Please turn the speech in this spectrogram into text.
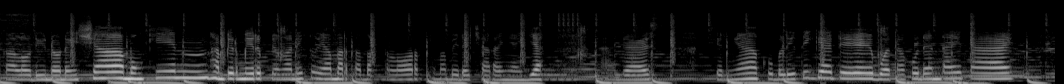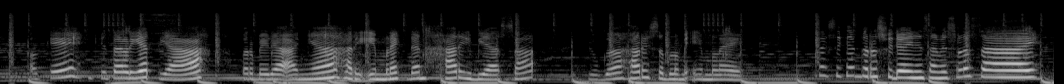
kalau di Indonesia mungkin hampir mirip dengan itu ya martabak telur cuma beda caranya aja. Nah guys akhirnya aku beli tiga deh buat aku dan Tai Tai. Oke kita lihat ya perbedaannya hari Imlek dan hari biasa juga hari sebelum Imlek. Saksikan terus video ini sampai selesai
